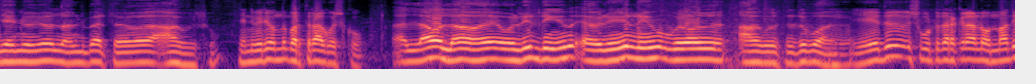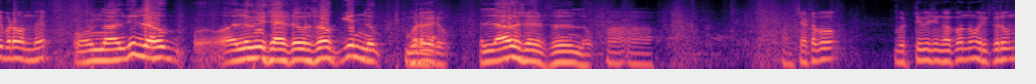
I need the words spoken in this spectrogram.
ജനുവരി ഒന്നാം തീയതി ആഘോഷം. ജനുവരി ഒന്ന് ബർത്ത്ഡേ ആഘോഷിക്കും. എല്ലാ കൊല്ലം എവിടെ ഉണ്ടെങ്കിലും എവിടെയെങ്കിലും ഉണ്ടെങ്കിലും ഇവിടെ വന്ന് ആഘോഷിച്ചിട്ട് പോകാൻ ഏത് ഷൂട്ട് തിരക്കിലാണല്ലോ? ഒന്നാം തീയതി ഇവിടെ വന്ന് ഒന്നാം തീയതി ഉണ്ടാവും എല്ലാ വിശേഷ ദിവസമൊക്കെ ഇവിടെ വരും. എല്ലാ വിശേഷവും ആ മനുഷ്യട്ടപ്പോൾ വിട്ട് നിങ്ങൾക്കൊന്നും ഒരിക്കലും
